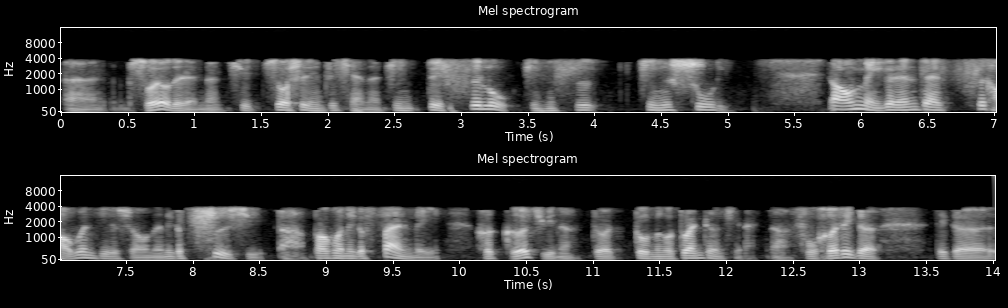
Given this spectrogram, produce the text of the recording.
呃所有的人呢去做事情之前呢，进对思路进行思进行梳理，让我们每个人在思考问题的时候呢，那个次序啊，包括那个范围和格局呢，都都能够端正起来啊，符合这个。这个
